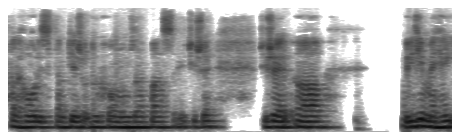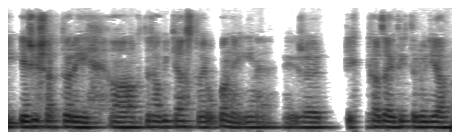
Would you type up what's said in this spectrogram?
ale hovorí sa tam tiež o duchovnom zápase. Čiže, čiže uh, vidíme hej, Ježiša, ktorý, ktorého víťazstvo je úplne iné. Hej, že prichádzajú títo ľudia,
